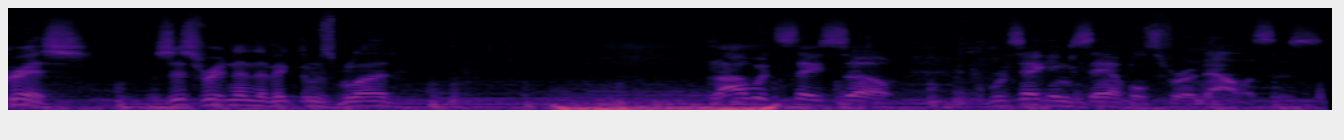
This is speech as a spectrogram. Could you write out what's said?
Chris, was this written in the victim's blood? I would say so. We're taking samples for analysis.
